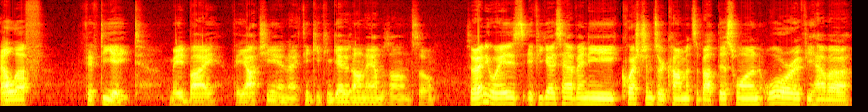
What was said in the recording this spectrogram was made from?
LF58, made by Feyachi, and I think you can get it on Amazon. So, so anyways, if you guys have any questions or comments about this one, or if you have a,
